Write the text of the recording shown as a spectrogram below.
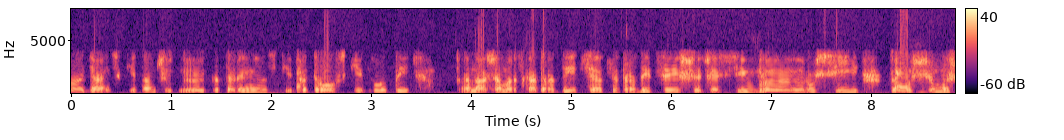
радянські там чи Катерининські, Петровські флоти. Наша морська традиція це традиція ще часів е, Русі, тому що ми ж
